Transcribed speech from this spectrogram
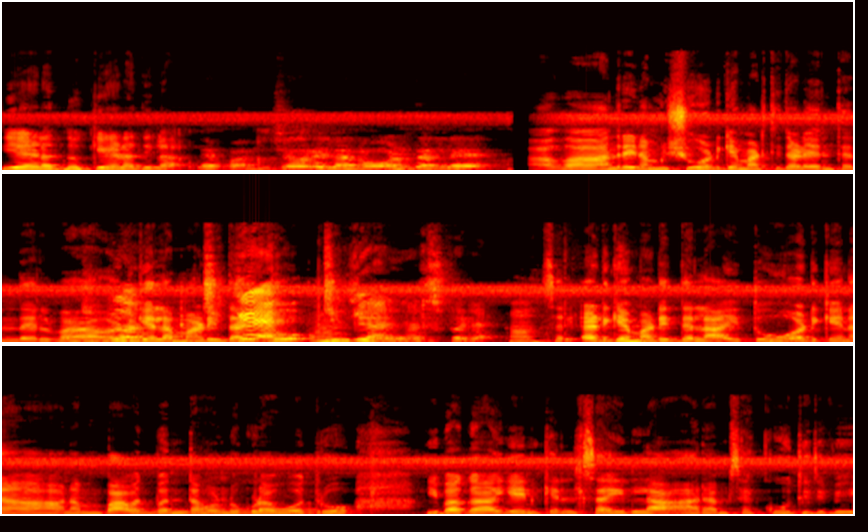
ಹೇಳದ್ನು ಕೇಳೋದಿಲ್ಲ. ಅವ ಅಂದರೆ ನಮ್ಮ ಇಶು ಅಡುಗೆ ಮಾಡ್ತಿದ್ದಾಳೆ ಅಂತಂದೆ ಅಲ್ವಾ? ಅಡುಗೆ ಎಲ್ಲ ಮಾಡಿದ್ದಾಯ್ತು ಹಾಂ ಸರಿ. ಅಡುಗೆ ಮಾಡಿದ್ದೆಲ್ಲ ಆಯಿತು. ಅಡುಗೆನ ನಮ್ಮ ಭಾವದ ಬಂದು ತಗೊಂಡು ಕೂಡ ಹೋದರು. ಇವಾಗ ಏನು ಕೆಲಸ ಇಲ್ಲ. ಆರಾಮ್ಸೆ ಕೂತಿದ್ವಿ.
